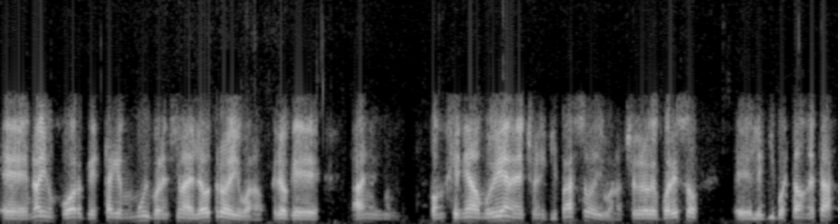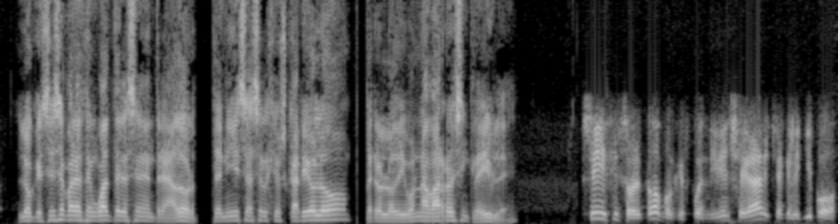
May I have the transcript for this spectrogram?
eh, no hay un jugador que destaque muy por encima del otro y bueno, creo que han congeniado muy bien, han hecho un equipazo y bueno, yo creo que por eso el equipo está donde está. Lo que sí se parece en Walter es el entrenador. Teníais a Sergio Scariolo, pero lo de Ivonne Navarro es increíble. ¿eh? Sí, sí, sobre todo porque fue ni bien llegar y ya que el equipo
